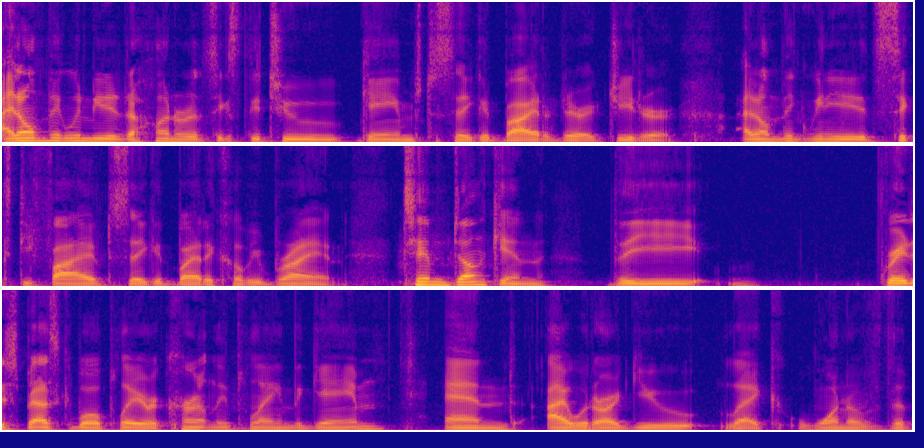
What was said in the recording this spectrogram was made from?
I don't think we needed 162 games to say goodbye to Derek Jeter. I don't think we needed 65 to say goodbye to Kobe Bryant. Tim Duncan, the greatest basketball player currently playing the game, and I would argue like one of the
